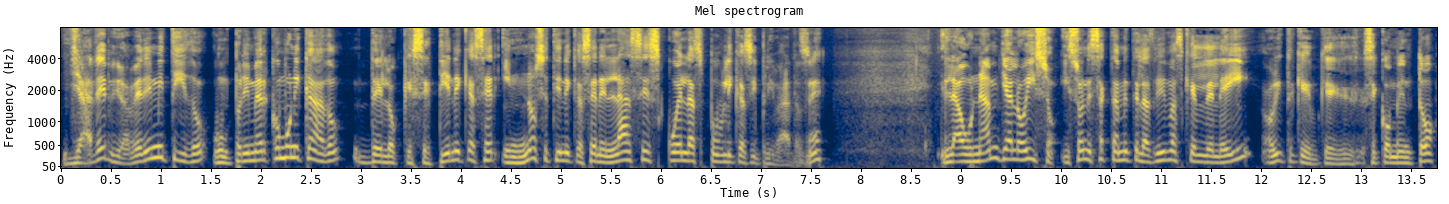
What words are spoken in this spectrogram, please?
ya debió haber emitido un primer comunicado de lo que se tiene que hacer y no se tiene que hacer en las escuelas públicas y privadas. ¿eh? La UNAM ya lo hizo y son exactamente las mismas que le leí, ahorita que, se comentó,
